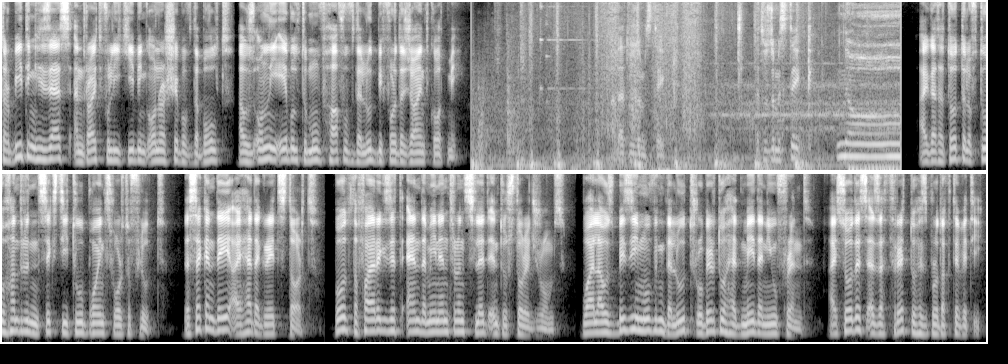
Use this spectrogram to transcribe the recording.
After beating his ass and rightfully keeping ownership of the bolt, I was only able to move half of the loot before the giant caught me. Ah, that was a mistake. That was a mistake. No. I got a total of 262 points worth of loot. The second day I had a great start. Both the fire exit and the main entrance led into storage rooms. While I was busy moving the loot, Roberto had made a new friend. I saw this as a threat to his productivity,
